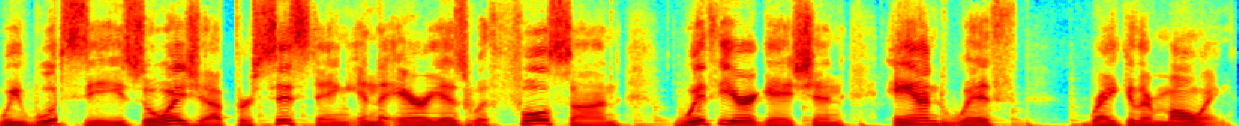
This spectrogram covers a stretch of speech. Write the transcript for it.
we would see zoysia persisting in the areas with full sun, with irrigation, and with regular mowing.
